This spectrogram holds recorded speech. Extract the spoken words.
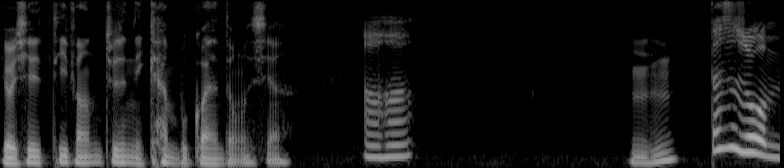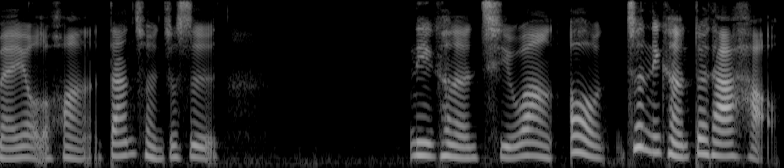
有些地方就是你看不惯的东西啊。嗯哼，嗯哼。但是如果没有的话，单纯就是你可能期望哦，就你可能对他好，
